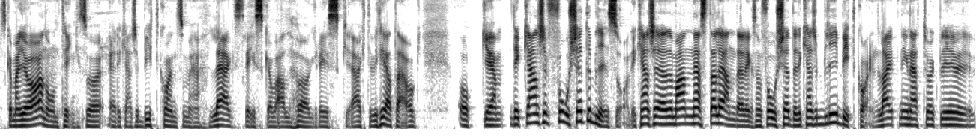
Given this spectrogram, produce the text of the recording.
ska man göra någonting så är det kanske bitcoin som är lägst risk av all högriskaktivitet här. Och och eh, det kanske fortsätter bli så. Det kanske man, nästa länder liksom fortsätter. Det kanske blir bitcoin. Lightning Network blir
